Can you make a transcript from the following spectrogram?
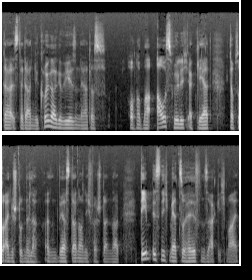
Da ist der Daniel Kröger gewesen, der hat das auch nochmal ausführlich erklärt. Ich glaube, so eine Stunde lang. Also wer es dann noch nicht verstanden hat, dem ist nicht mehr zu helfen, sag ich mal.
